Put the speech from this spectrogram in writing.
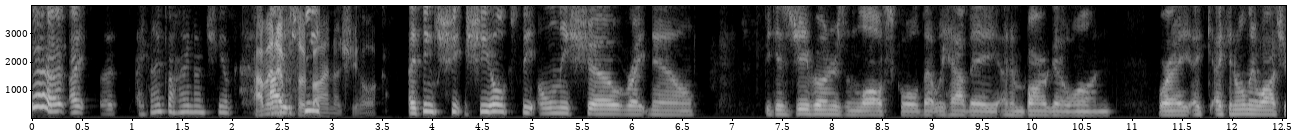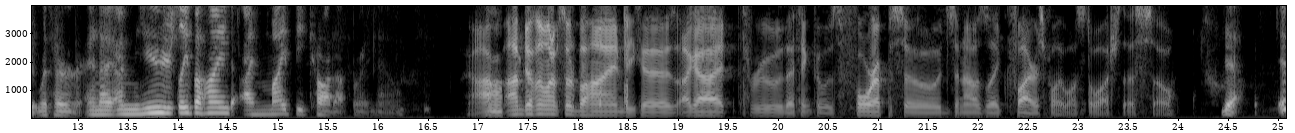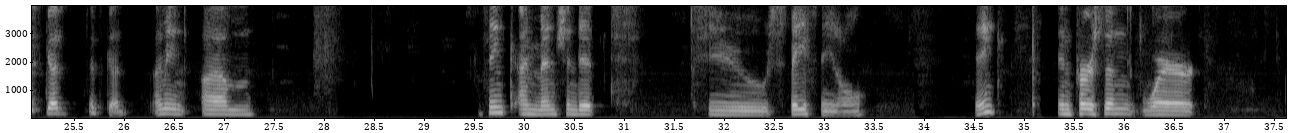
Yeah, I, I am I behind on She-Hulk? I'm an I episode behind on She-Hulk. I think she She-Hulk's the only show right now because Jay Boner's in law school that we have a an embargo on where I I, I can only watch it with her, and I, I'm usually behind. I might be caught up right now. I'm, Uh, I'm definitely one episode behind because I got through. I think there was four episodes, and I was like, Flyers probably wants to watch this. So yeah, It's good. It's good. I mean, um, I think I mentioned it to Space Needle. I think in person where,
